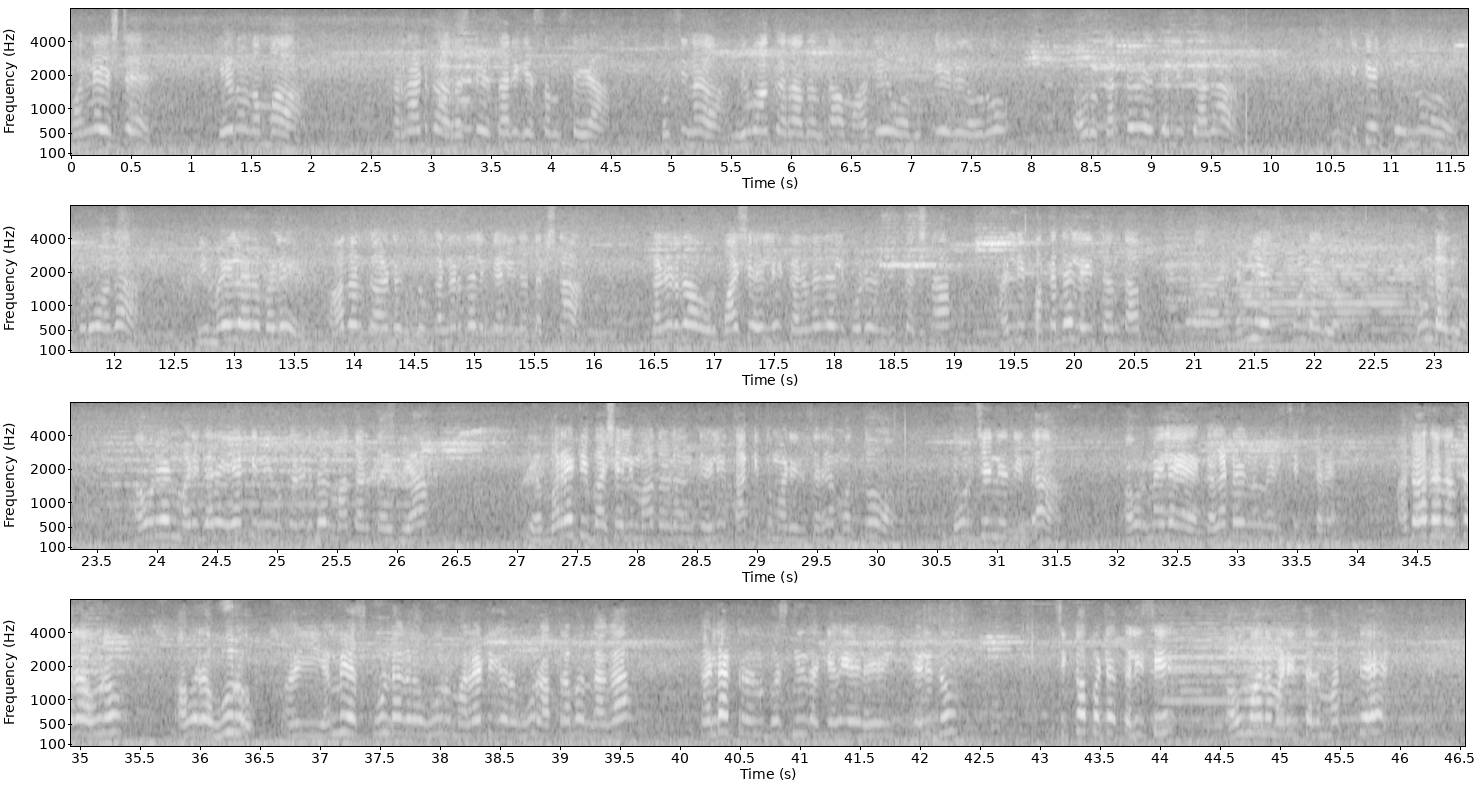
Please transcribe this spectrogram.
ಮೊನ್ನೆಯಷ್ಟೇ ಏನು ನಮ್ಮ ಕರ್ನಾಟಕ ರಸ್ತೆ ಸಾರಿಗೆ ಸಂಸ್ಥೆಯ ಬಸ್ಸಿನ ನಿರ್ವಾಹಕರಾದಂಥ ಮಹಾದೇವ ಹುಕ್ಕೇರಿ ಅವರು ಅವರು ಕರ್ತವ್ಯದಲ್ಲಿದ್ದಾಗ ಈ ಟಿಕೆಟನ್ನು ಕೊಡುವಾಗ ಈ ಮಹಿಳೆಯರ ಬಳಿ ಆಧಾರ್ ಕಾರ್ಡ್ ಅಂತೂ ಕನ್ನಡದಲ್ಲಿ ಕೇಳಿದ ತಕ್ಷಣ, ಕನ್ನಡದ ಅವ್ರ ಭಾಷೆಯಲ್ಲಿ ಕನ್ನಡದಲ್ಲಿ ಕೊಡಿ ತಕ್ಷಣ ಅಲ್ಲಿ ಪಕ್ಕದಲ್ಲೇ ಇದ್ದಂಥ ಎಂ ಇ ಎಸ್ ಗೂಂಡಗಳು ಗೂಂಡಗಳು ಅವ್ರೇನು ಮಾಡಿದ್ದಾರೆ? ಏಕೆ ನೀವು ಕನ್ನಡದಲ್ಲಿ ಮಾತಾಡ್ತಾ ಇದೆಯಾ? ಮರಾಠಿ ಭಾಷೆಯಲ್ಲಿ ಮಾತಾಡು ಅಂತೇಳಿ ತಾಕೀತು ಮಾಡಿರ್ತಾರೆ ಮತ್ತು ದೌರ್ಜನ್ಯದಿಂದ ಅವ್ರ ಮೇಲೆ ಗಲಾಟೆಯನ್ನು ನಡೆಸಿರ್ತಾರೆ. ಅದಾದ ನಂತರ ಅವರು ಅವರ ಊರು ಈ ಎಂ ಎಸ್ ಗೂಂಡಗಳ ಊರು, ಮರಾಠಿಗರ ಊರು ಹತ್ರ ಬಂದಾಗ ಕಂಡಕ್ಟರನ್ನು ಬಸ್ನಿಂದ ಕೆಳಗೆ ಎಳಿ- ಎಳೆದು ಸಿಕ್ಕಾಪಟ್ಟೆ ತಲಿಸಿ ಅವಮಾನ ಮಾಡಿರ್ತಾರೆ. ಮತ್ತೆ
